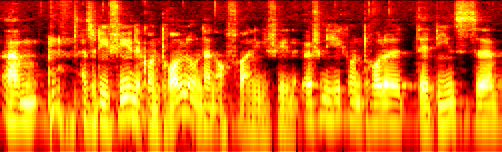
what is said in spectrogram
ähm, also die fehlende Kontrolle und dann auch vor allem die fehlende öffentliche Kontrolle der Dienste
